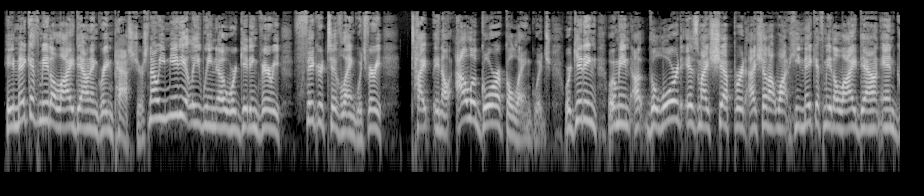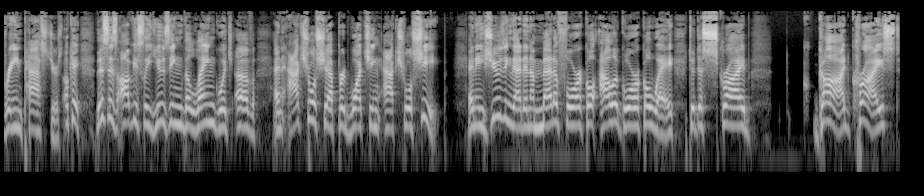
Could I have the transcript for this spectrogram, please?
He maketh me to lie down in green pastures. Now, immediately we know we're getting very figurative language, very type, you know, allegorical language. We're getting, I mean, uh, the Lord is my shepherd. I shall not want. He maketh me to lie down in green pastures. Okay. This is obviously using the language of an actual shepherd watching actual sheep. And he's using that in a metaphorical, allegorical way to describe God, Christ,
